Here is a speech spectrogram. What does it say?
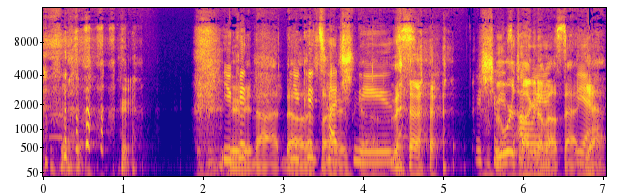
you Maybe could not. No, you could that's not how touch knees. we were talking always- about that. Yeah.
